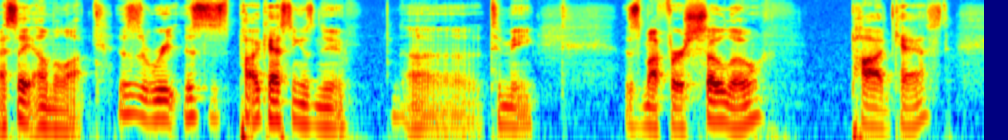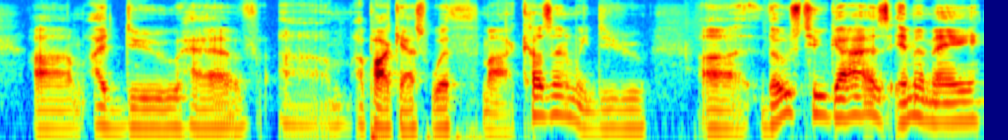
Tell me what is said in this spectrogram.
I say um a lot. This is a re- this is podcasting is new uh, to me. This is my first solo podcast. Um, I do have um, a podcast with my cousin. We do uh, those two guys MMA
